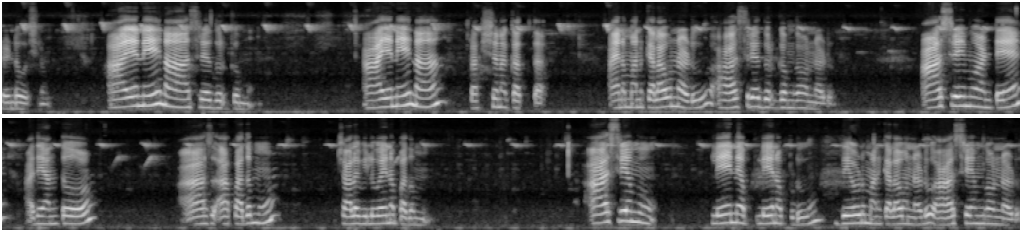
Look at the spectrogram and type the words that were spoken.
రెండవ వచనం ఆయనే నా ఆశ్రయ దుర్గము ఆయనే నా రక్షణకర్త. ఆయన మనకు ఎలా ఉన్నాడు? ఆశ్రయ దుర్గంగా ఉన్నాడు. ఆశ్రయము అంటే అది ఎంతో ఆ పదము చాలా విలువైన పదము. ఆశ్రయము లేని లేనప్పుడు దేవుడు మనకు ఎలా ఉన్నాడు? ఆశ్రయంగా ఉన్నాడు.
